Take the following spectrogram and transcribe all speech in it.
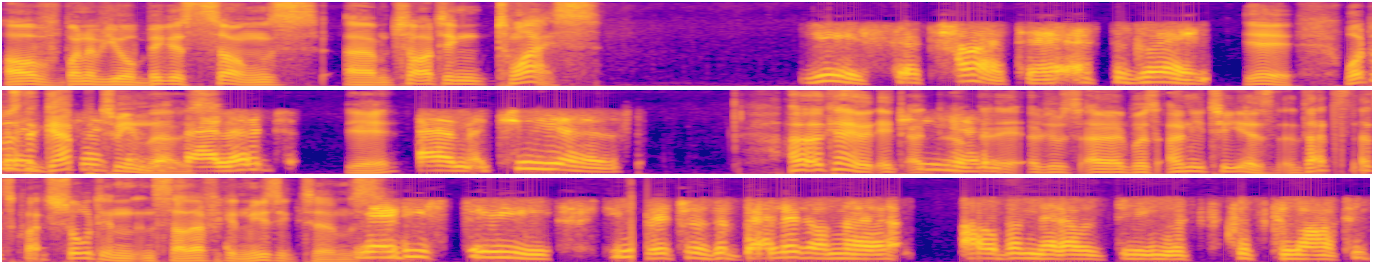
of one of your biggest songs um, charting twice. Yes, that's right. Uh, Acid Rain. Yeah. What was the gap between those? Ballad, Yeah. um, two years. Oh, okay. It, uh, uh, it was uh, it was only two years. That's that's quite short in, in South African music terms. Maybe three. You know, it was a ballad on the album that I was doing with Chris Kalakis,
